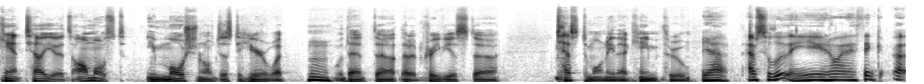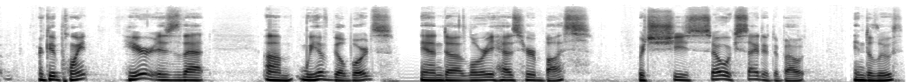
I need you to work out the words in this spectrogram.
can't tell you. It's almost emotional just to hear what, Hmm. that uh, that previous uh, testimony that came through. Yeah, absolutely. You know, and I think uh, a good point here is that um, we have billboards, and uh, Lori has her bus, which she's so excited about in Duluth.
